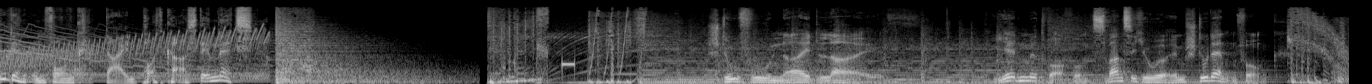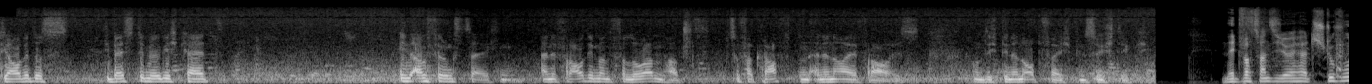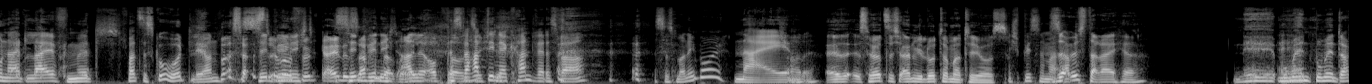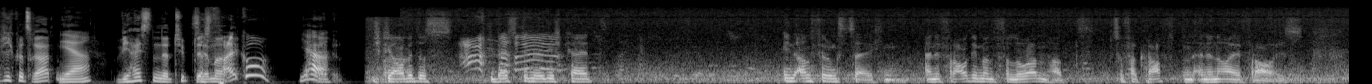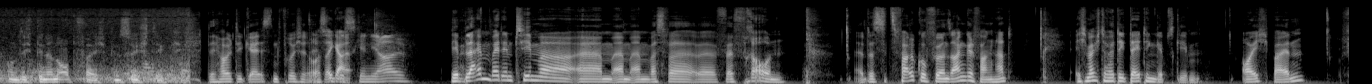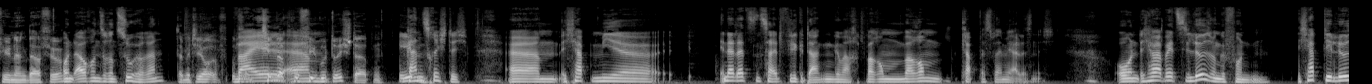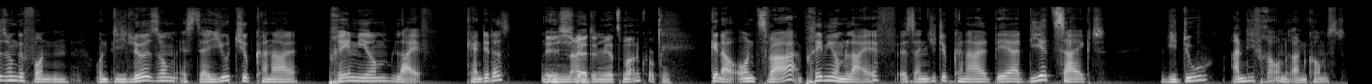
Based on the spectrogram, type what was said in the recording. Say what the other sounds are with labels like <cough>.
Studentenfunk, dein Podcast im Netz. Stufu Night Live. Jeden Mittwoch um 20 Uhr im Studentenfunk. Ich glaube, dass die beste Möglichkeit, in Anführungszeichen, eine Frau, die man verloren hat, zu verkraften, eine neue Frau ist. Und ich bin ein Opfer, ich bin süchtig. Mittwoch 20 Uhr hört Stufu Night Live mit. Fandest du es gut, Leon? Was hast Sind du wir nicht, für geile sind Sachen wir nicht dabei? alle Opfer? Das war, habt ihr ihn erkannt, wer das war? <laughs> Ist das Moneyboy? Nein. Schade. Äh, Es hört sich an wie Luther Matthäus. Ich spiel's nochmal Dieser ab. Österreicher. Nee, Moment, Moment, darf ich kurz raten? Ja. Wie heißt denn der Typ, Ist der das immer... Falco? Ja. Ich glaube, dass die beste Möglichkeit, in Anführungszeichen, eine Frau, die man verloren hat, zu verkraften, eine neue Frau ist. Und ich bin ein Opfer, ich bin süchtig. Der holt die geilsten Sprüche raus. Das Egal. ist genial. Wir bleiben bei dem Thema, ähm, ähm, ähm, was war äh, für Frauen, äh, das jetzt Falco für uns angefangen hat. Ich möchte heute Dating-Tipps geben. Euch beiden Vielen Dank dafür. und auch unseren Zuhörern. damit wir Weil, Tinder-Profil ähm, gut durchstarten. Ganz richtig. Ähm, ich habe mir in der letzten Zeit viel Gedanken gemacht, warum, warum klappt das bei mir alles nicht. Und ich habe aber jetzt die Lösung gefunden. Ich habe die Lösung gefunden und die Lösung ist der YouTube-Kanal Premium Live. Kennt ihr das? Ich Nein. werde mir jetzt mal angucken. Genau, und zwar Premium Live ist ein YouTube-Kanal, der dir zeigt, wie du an die Frauen rankommst.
